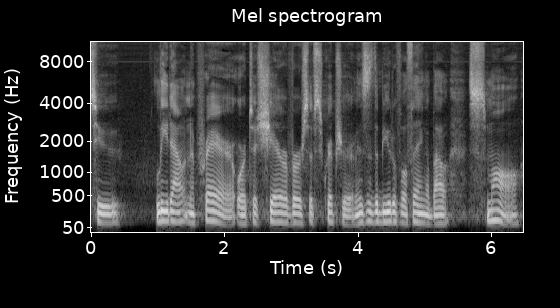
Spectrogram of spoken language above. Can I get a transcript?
to lead out in a prayer or to share a verse of scripture. I mean, this is the beautiful thing about small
